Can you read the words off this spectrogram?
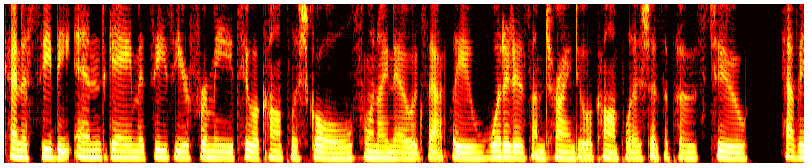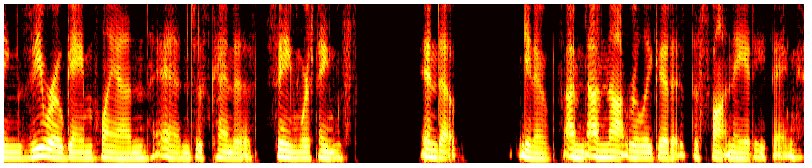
kind of see the end game, it's easier for me to accomplish goals when I know exactly what it is I'm trying to accomplish as opposed to having zero game plan and just kind of seeing where things end up. You know, I'm I'm not really good at the spontaneity thing.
